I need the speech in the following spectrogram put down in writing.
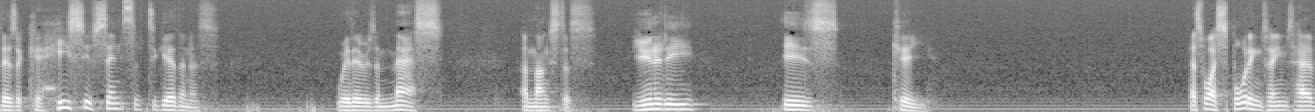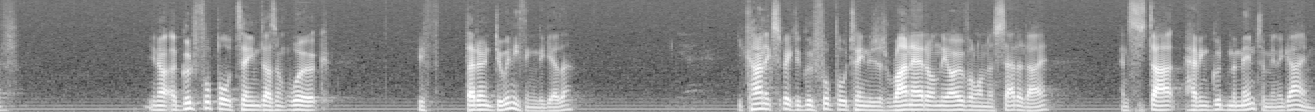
there's a cohesive sense of togetherness where there is a mass amongst us. Unity is key. That's why sporting teams have, you know, a good football team doesn't work if they don't do anything together. You can't expect a good football team to just run out on the oval on a Saturday and start having good momentum in a game.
